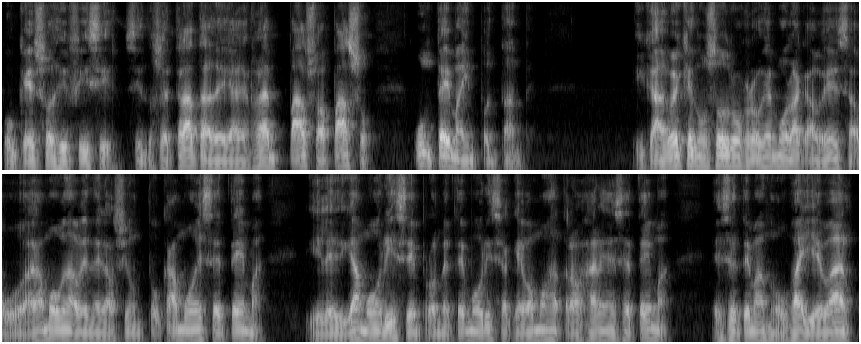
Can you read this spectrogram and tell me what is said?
porque eso es difícil, sino se trata de agarrar paso a paso un tema importante. Y cada vez que nosotros roguemos la cabeza o hagamos una veneración, tocamos ese tema y le digamos a prometemos a que vamos a trabajar en ese tema, ese tema nos va a llevar,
